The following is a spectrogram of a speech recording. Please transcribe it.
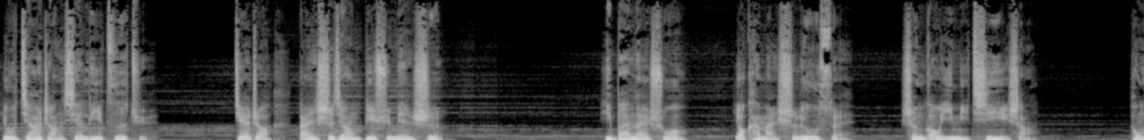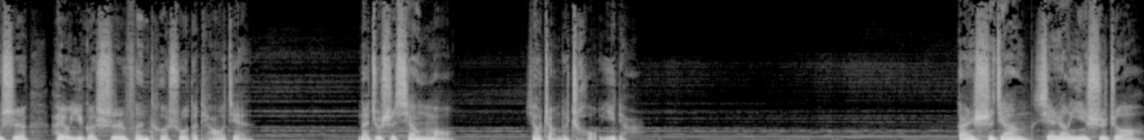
由家长先立字据，接着赶尸匠必须面试。一般来说，要看满十六岁，身高一米七以上，同时还有一个十分特殊的条件，那就是相貌要长得丑一点儿赶尸匠先让应试者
